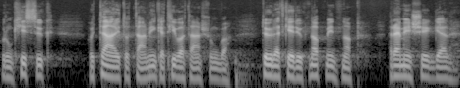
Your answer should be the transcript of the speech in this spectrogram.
Urunk, hisszük, hogy Te állítottál minket hivatásunkba. Tőled kérjük nap mint nap, reménységgel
